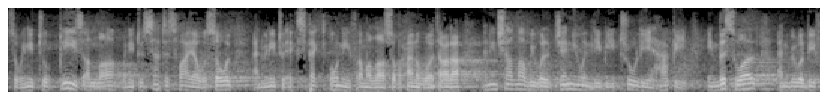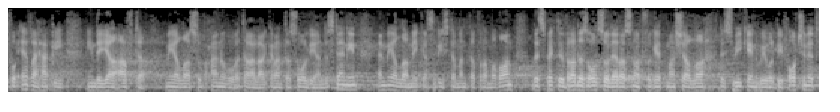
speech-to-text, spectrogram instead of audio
So we need to please Allah, we need to satisfy our soul, and we need to expect only from Allah subhanahu wa ta'ala. And inshallah, we will genuinely be truly happy in this world, and we will be forever happy in the year after. May Allah subhanahu wa ta'ala grant us all the understanding, and may Allah make us reach the month of Ramadan. Respected brothers, also let us not forget, mashallah, this weekend we will be fortunate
